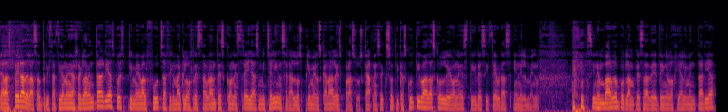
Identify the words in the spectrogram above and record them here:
a la espera de las autorizaciones reglamentarias, pues Primeval Foods afirma que los restaurantes con estrellas Michelin serán los primeros canales para sus carnes exóticas cultivadas con leones, tigres y cebras en el menú. Sin embargo, pues la empresa de tecnología alimentaria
